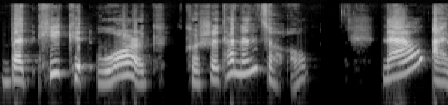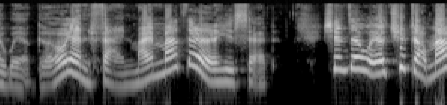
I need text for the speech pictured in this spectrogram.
，but he could walk。可是他能走。Now I will go and find my mother, he said. 现在我要去找妈妈，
